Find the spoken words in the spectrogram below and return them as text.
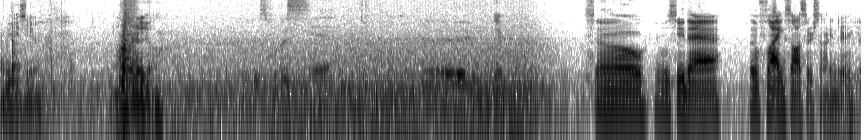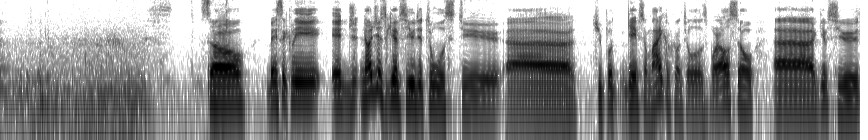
to be easier. There you go. So you will see the little flying saucers are in there. So basically, it not just gives you the tools to uh, to put games on microcontrollers, but also uh, gives you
